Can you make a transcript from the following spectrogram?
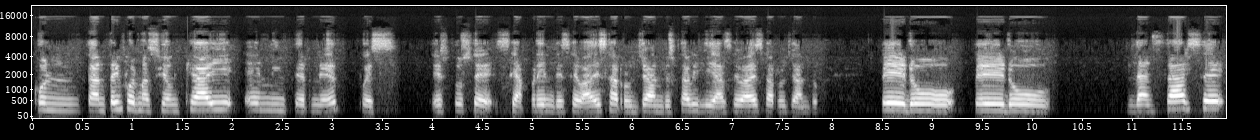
con tanta información que hay en Internet, pues esto se, se, aprende, se va desarrollando, esta habilidad se va desarrollando. Pero, pero lanzarse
